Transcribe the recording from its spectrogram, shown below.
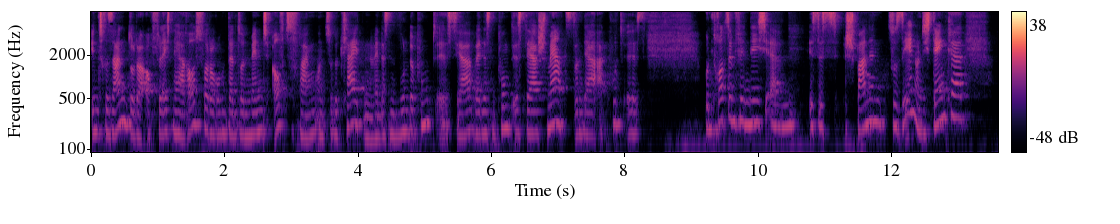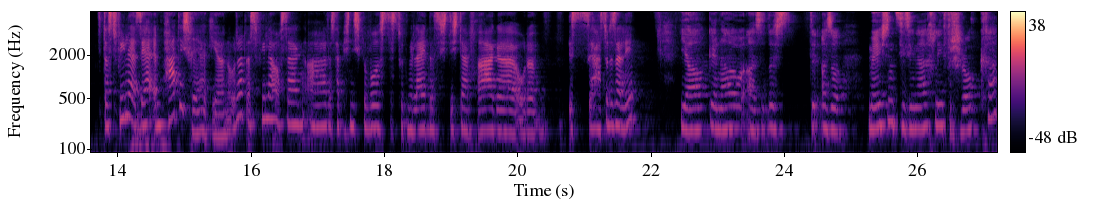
interessant oder auch vielleicht eine Herausforderung, dann so einen Mensch aufzufangen und zu begleiten, wenn das ein Wunderpunkt ist, ja, wenn es ein Punkt ist, der schmerzt und der akut ist. Und trotzdem finde ich, ähm, ist es spannend zu sehen. Und ich denke, dass viele sehr empathisch reagieren, oder? Dass viele auch sagen, ah, das habe ich nicht gewusst, es tut mir leid, dass ich dich da frage. Oder ist, hast du das erlebt? Ja, genau. Also das, also meistens sie sind auch ein bisschen verschrocken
